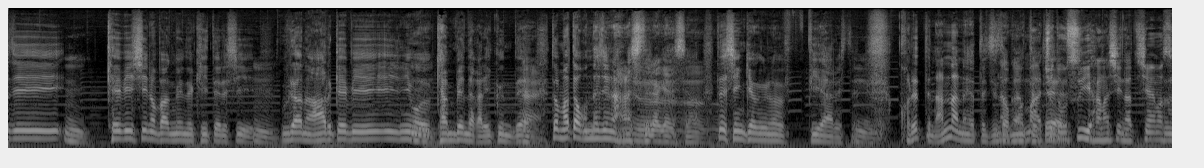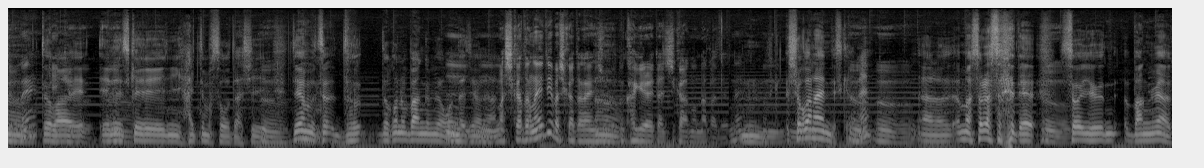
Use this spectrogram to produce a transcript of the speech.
じ KBC の番組で聞いてるし、裏の RKB にもキャンペーンだから行くんで、とまた同じような話してるわけですよ、で新曲の PR して、これって何なのよって実は思ってて。ちょっと薄い話になってしまいますよね、とか NHK に入ってもそうだし、でもどどこの番組でも同じような、まあ仕方ないといえば仕方ないでしょう、限られた時間の中でね、しょうがないんですけどね、あのまあ、それはそれで、そういう番組は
